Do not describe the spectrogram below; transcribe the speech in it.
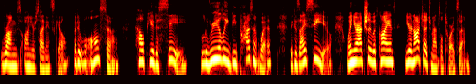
rungs on your sliding scale, but it will also help you to see, really be present with, because I see you. When you're actually with clients, you're not judgmental towards them.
